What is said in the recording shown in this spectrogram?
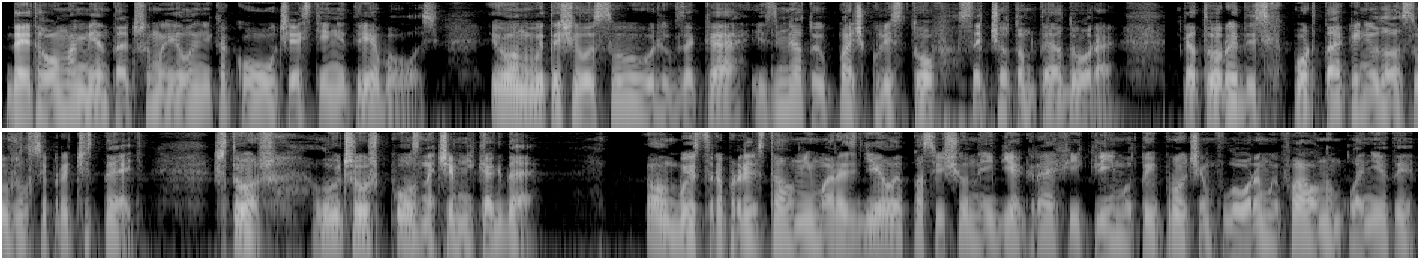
До этого момента от Шимаила никакого участия не требовалось, и он вытащил из своего рюкзака измятую пачку листов с отчетом Теодора, который до сих пор так и не удосужился прочитать. Что ж, лучше уж поздно, чем никогда. Он быстро пролистал мимо разделы, посвященные географии, климату и прочим флорам и фаунам планеты,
